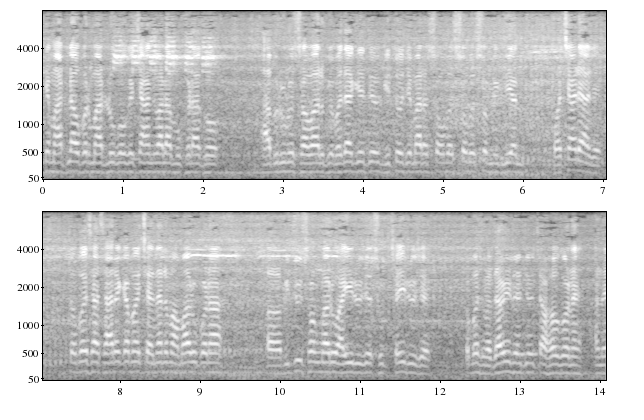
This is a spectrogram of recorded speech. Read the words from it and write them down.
કે માટલા ઉપર માટલું કહો કે ચાંદવાળા મુખડા કહો, આબરૂનો સવાલ કે બધા ગીતો ગીતો જે મારા સો બસો બસો મિલિયન પહોંચાડ્યા છે. તો બસ આ સારેગામા ચેનલમાં અમારું પણ બીજું સોંગ મારું આવી રહ્યું છે શૂટ થઈ રહ્યું છે. તો બસ વધાવી લેજો ચાહકોને. અને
